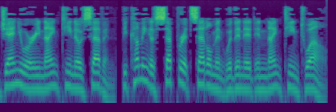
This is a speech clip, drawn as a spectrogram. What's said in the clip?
January 1907, becoming a separate settlement within it in 1912.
